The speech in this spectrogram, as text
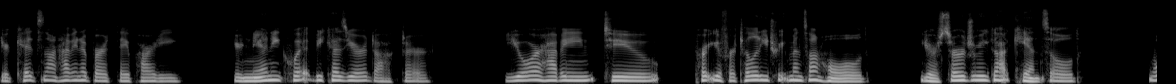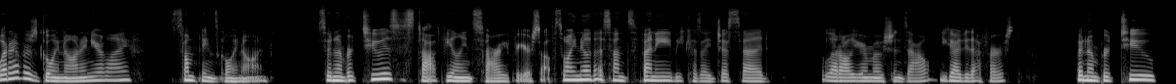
your kid's not having a birthday party, your nanny quit because you're a doctor, you're having to put your fertility treatments on hold, your surgery got canceled, whatever's going on in your life, something's going on. So, number two is to stop feeling sorry for yourself. So, I know that sounds funny because I just said let all your emotions out. You got to do that first. But number two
